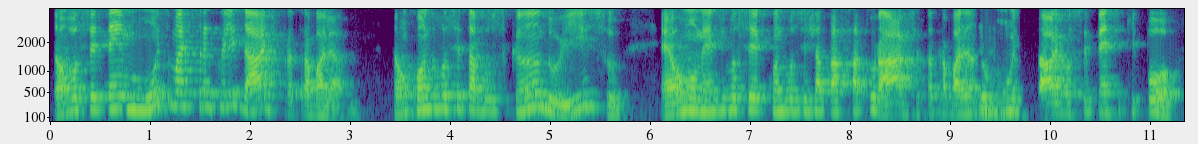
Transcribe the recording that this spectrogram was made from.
Então, você tem muito mais tranquilidade para trabalhar. Então, quando você está buscando isso, é o momento de você, quando você já está saturado, você está trabalhando muito e tal, e você pensa que, pô,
